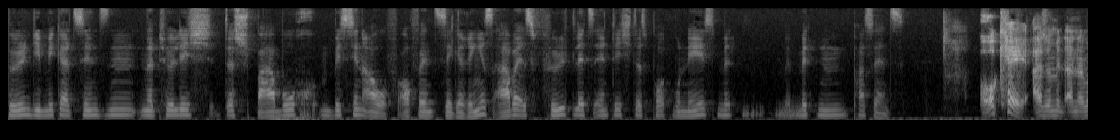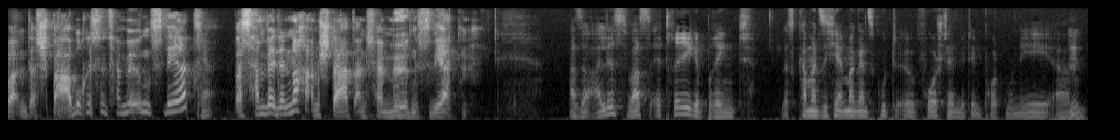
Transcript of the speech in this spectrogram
füllen die Mickerzinsen natürlich das Sparbuch ein bisschen auf, auch wenn es sehr gering ist, aber es füllt letztendlich das Portemonnaie mit, mit, mit ein paar Cents. Okay, also mit anderen Worten, das Sparbuch ist ein Vermögenswert. Ja. Was haben wir denn noch am Start an Vermögenswerten? Also alles, was Erträge bringt. Das kann man sich ja immer ganz gut äh, vorstellen mit dem Portemonnaie, ähm, hm.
